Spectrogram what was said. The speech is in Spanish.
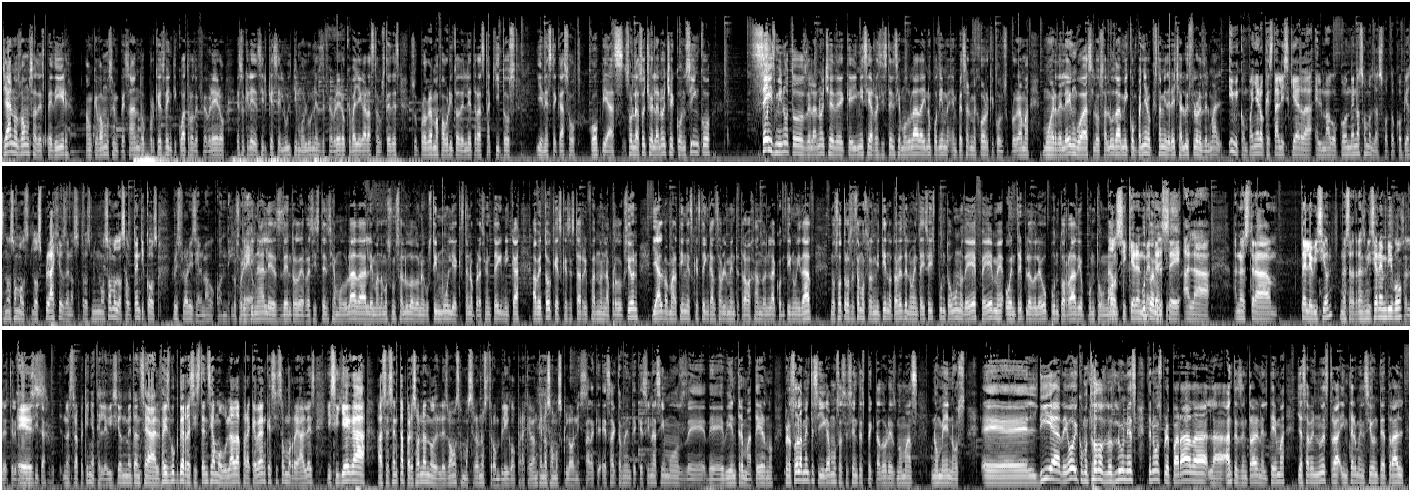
Ya nos vamos a despedir, aunque vamos empezando, porque es 24 de febrero. Eso quiere decir que es el último lunes de febrero que va a llegar hasta ustedes su programa favorito de letras, taquitos y en este caso copias. Son las 8 de la noche con 5. Seis minutos de la noche de que inicia Resistencia Modulada y no podía empezar mejor que con su programa Muerde Lenguas. Lo saluda mi compañero que está a mi derecha, Luis Flores del Mal. Y mi compañero que está a la izquierda, el Mago Conde. No somos las fotocopias, no somos los plagios de nosotros mismos, somos los auténticos Luis Flores y el Mago Conde. Los originales dentro de Resistencia Modulada. Le mandamos un saludo a don Agustín Mulia que está en operación técnica, a Betoques que se está rifando en la producción y a Alba Martínez que está incansablemente trabajando en la continuidad. Nosotros estamos transmitiendo a través del 96.1 de FM o en www.radio.unam. O si quieren meterse a la a nuestra televisión, nuestra transmisión en vivo. Es nuestra pequeña televisión. Métanse al Facebook de Resistencia Modulada para que vean que sí somos reales. Y si llega a 60 personas, nos, les vamos a mostrar nuestro ombligo para que vean que no somos clones. Para que, exactamente, que sí nacimos de, vientre materno. Pero solamente si llegamos a 60 espectadores, no más, no menos. Eh, el día de hoy, como todos los lunes, tenemos preparada, la, antes de entrar en el tema, ya saben, nuestra intervención teatral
